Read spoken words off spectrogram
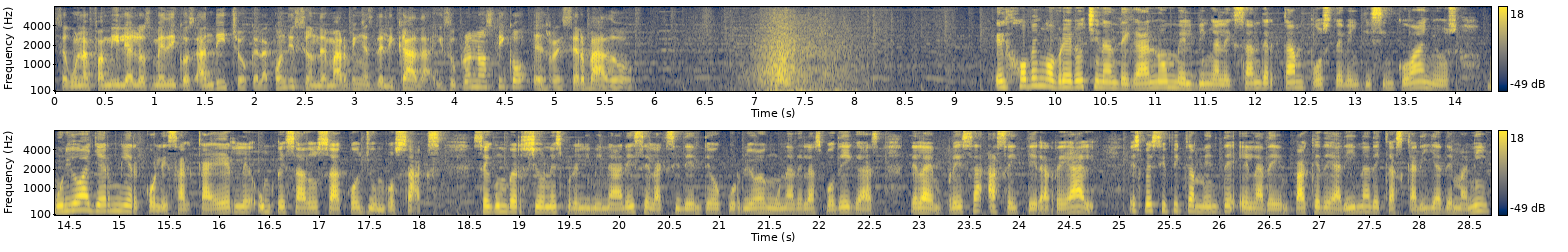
Según la familia, los médicos han dicho que la condición de Marvin es delicada y su pronóstico es reservado. El joven obrero chinandegano Melvin Alexander Campos, de 25 años, murió ayer miércoles al caerle un pesado saco Jumbo Sacks. Según versiones preliminares, el accidente ocurrió en una de las bodegas de la empresa aceitera real, específicamente en la de empaque de harina de cascarilla de maní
